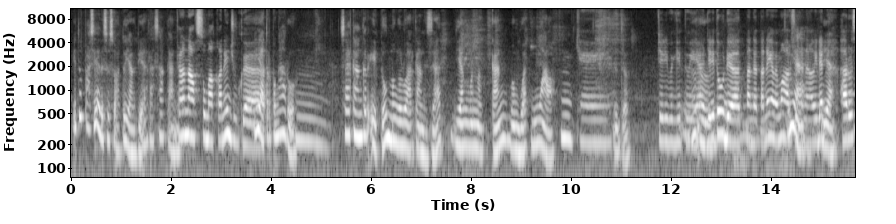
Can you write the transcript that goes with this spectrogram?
itu pasti ada sesuatu yang dia rasakan. Karena nafsu makannya juga. Iya terpengaruh. Hmm. Sel kanker itu mengeluarkan zat yang menekan, membuat mual. Oke. Okay. Gitu. Jadi begitu ya. Hmm. Jadi itu udah tanda-tanda yang memang harus yeah. dikenali dan yeah. harus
